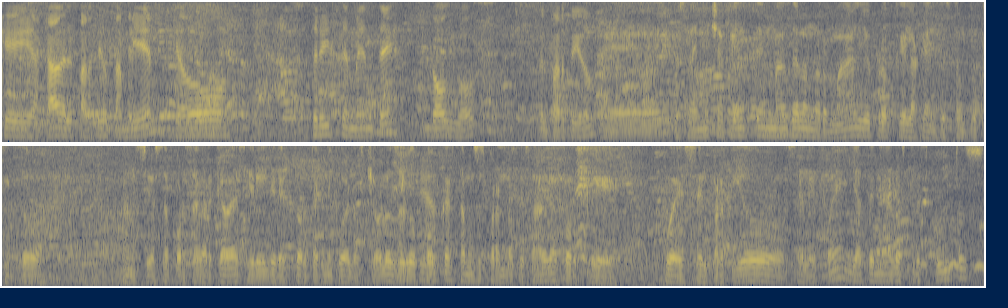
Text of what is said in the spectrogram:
que acaba el partido también. Quedó tristemente 2-2 el partido. Eh, pues hay mucha gente más de lo normal. Yo creo que la gente está un poquito ansiosa por saber qué va a decir el director técnico de los Cholos, Diego es. Coca. Estamos esperando que salga porque pues el partido se le fue, ya tenía los tres puntos.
